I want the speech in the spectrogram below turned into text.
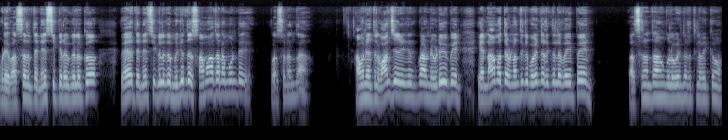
உடைய வசனத்தை நேசிக்கிறவர்களுக்கோ வேதத்தை நேசிக்கிறவர்களுக்கோ மிகுந்த சமாதானம் உண்டு. வசனம் தான் அவனிடத்தில் வாஞ்சி அவனை விடுவிப்பேன். என் நாமத்தை அவன் நந்தியில் உயர்ந்த இடத்துல வைப்பேன். வசனம் தான் உங்களை உயர்ந்த இடத்துல வைக்கும்.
